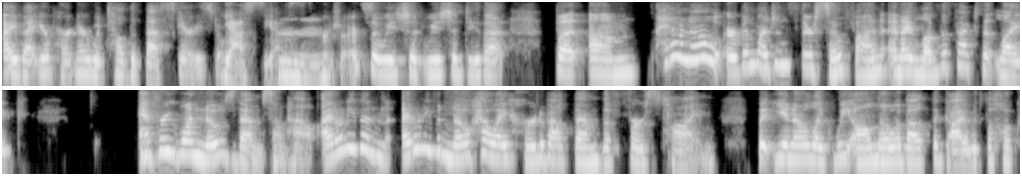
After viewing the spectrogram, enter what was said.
i bet your partner would tell the best scary stories yes, yes, Hmm. for sure. so we should we should do that but um i don't know urban legends they're so fun and i love the fact that like everyone knows them somehow i don't even i don't even know how i heard about them the first time but you know like we all know about the guy with the hook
